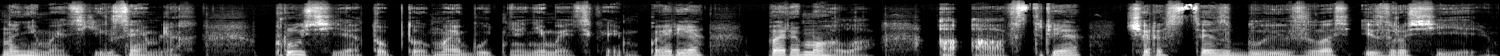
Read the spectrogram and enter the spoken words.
на німецьких землях. Прусія, тобто майбутня німецька імперія, перемогла, а Австрія через це зблизилась із Росією.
